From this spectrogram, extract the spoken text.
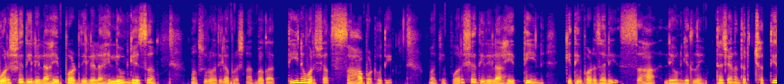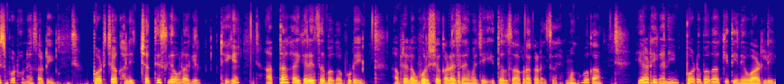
वर्ष दिलेलं आहे पट दिलेलं आहे लिहून घ्यायचं. मग सुरुवातीला प्रश्नात बघा तीन वर्षात सहा पट होती. मग वर्ष दिलेलं आहे तीन किती पट झाली? सहा लिहून घेतले त्याच्यानंतर छत्तीस पट होण्यासाठी पटच्या खाली छत्तीस लिहावं लागेल. ठीक आहे? आत्ता काय करायचं बघा पुढे. आपल्याला वर्ष काढायचं आहे म्हणजे इथलचा आकडा काढायचा आहे. मग बघा या ठिकाणी पट बघा कितीने वाढली?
